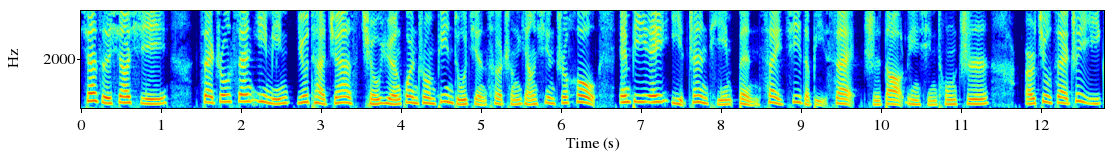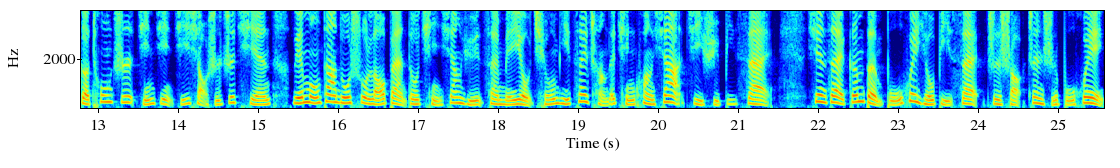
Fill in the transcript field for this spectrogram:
下子消息，在周三一名 Utah Jazz 球员冠状病毒检测呈阳性之后，NBA 已暂停本赛季的比赛，直到另行通知。而就在这一个通知仅仅几小时之前，联盟大多数老板都倾向于在没有球迷在场的情况下继续比赛。现在根本不会有比赛，至少暂时不会。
